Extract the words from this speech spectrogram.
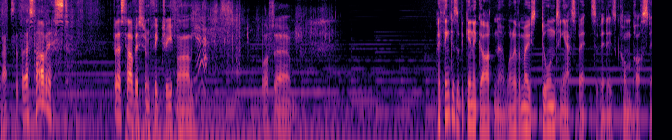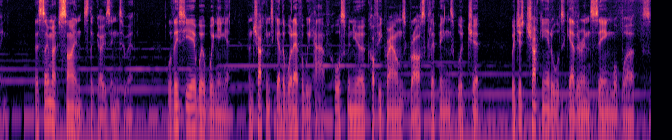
that's the first harvest. First harvest from Fig Tree Farm. Yeah. Awesome. Um, I think as a beginner gardener, one of the most daunting aspects of it is composting. There's so much science that goes into it. Well, this year we're winging it and chucking together whatever we have horse manure, coffee grounds, grass clippings, wood chip. We're just chucking it all together and seeing what works.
